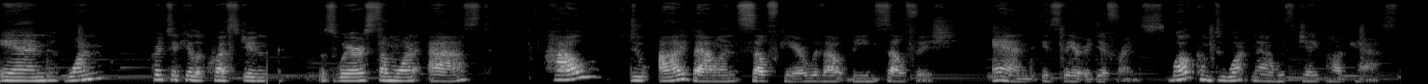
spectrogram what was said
And one particular question was where someone asked, How do I balance self care without being selfish? And is there a difference? Welcome to What Now with Jae podcast.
